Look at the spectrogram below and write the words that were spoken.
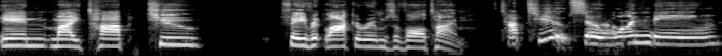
in my top two favorite locker rooms of all time. Top two. So wow. one being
